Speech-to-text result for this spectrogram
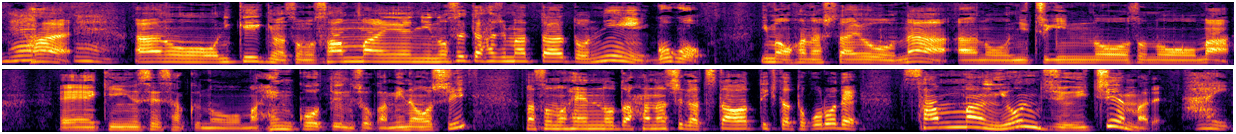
ね。はい。ええ、あの、日経平均はその3万円に乗せて始まった後に、午後、今お話したような、あの、日銀の、その、まあ、えー、金融政策の、まあ、変更っていうんでしょうか、見直し、まあ、その辺の話が伝わってきたところで、3万41円まで。はい。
